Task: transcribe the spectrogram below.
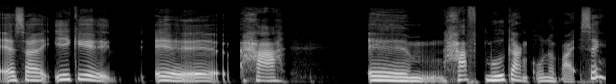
altså ikke øh, har øh, haft modgang undervejs, ikke?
